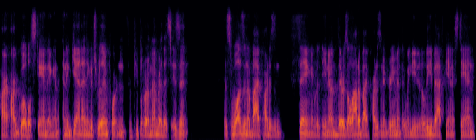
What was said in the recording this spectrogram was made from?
our, our global standing. And, and again, I think it's really important for people to remember this isn't this wasn't a bipartisan thing. It was, you know, there was a lot of bipartisan agreement that we needed to leave Afghanistan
